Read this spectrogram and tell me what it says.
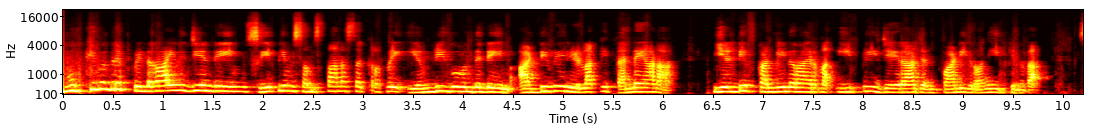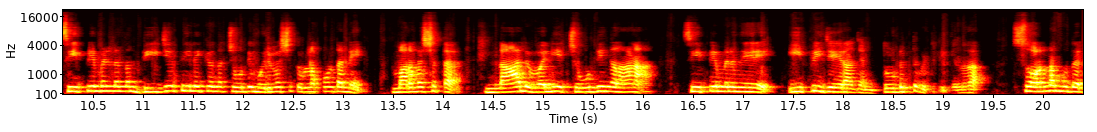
മുഖ്യമന്ത്രി പിണറായി വിജയന്റെയും സി പി എം സംസ്ഥാന സെക്രട്ടറി എം വി ഗോവിന്ദന്റെയും അടിവേരിളക്കി തന്നെയാണ് എൽ ഡി എഫ് കൺവീനറായിരുന്ന ഇ പി ജയരാജൻ പടിയിറങ്ങിയിരിക്കുന്നത്. സി പി എമ്മിൽ നിന്നും ബി ജെ പിയിലേക്ക് വന്ന ചോദ്യം ഒരു വശത്തുള്ളപ്പോൾ തന്നെ മറുവശത്ത് നാല് വലിയ ചോദ്യങ്ങളാണ് സി പി എമ്മിന് നേരെ ഇ പി ജയരാജൻ തൊടുത്തുവിട്ടിരിക്കുന്നത്. സ്വർണം മുതൽ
